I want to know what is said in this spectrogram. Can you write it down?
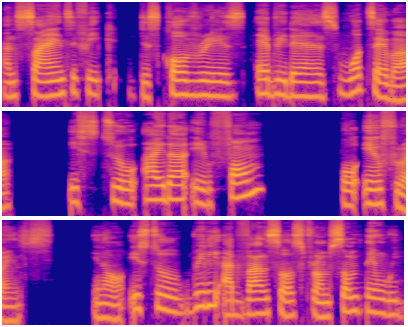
and scientific discoveries, evidence, whatever, is to either inform or influence, you know, is to really advance us from something we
